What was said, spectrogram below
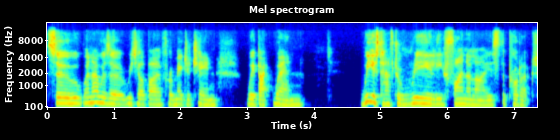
So when I was a retail buyer for a major chain way back when, we used to have to really finalize the product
